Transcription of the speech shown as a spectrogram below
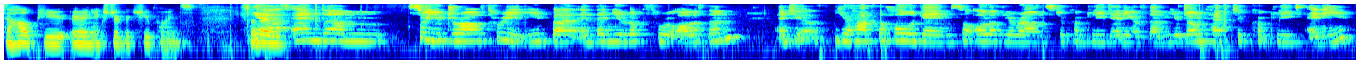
to help you earn extra victory points. So yeah, those... and um, so you draw three, but and then you look through all of them, and you you have the whole game, so all of your rounds to complete any of them. You don't have to complete any,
